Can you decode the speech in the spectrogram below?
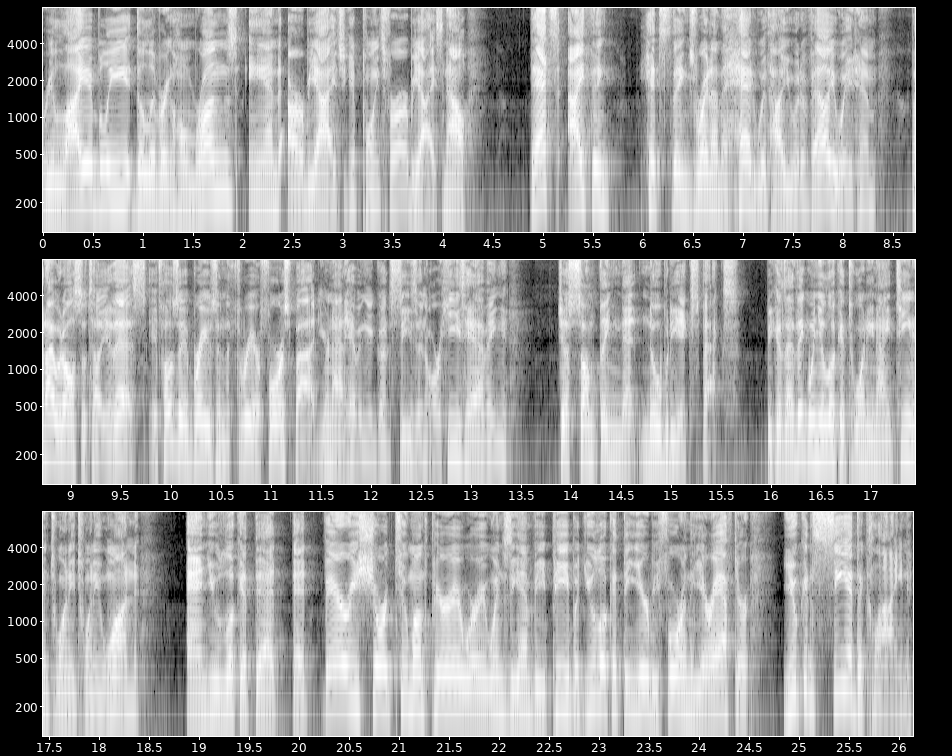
reliably delivering home runs and RBIs. You get points for RBIs. Now, that's I think hits things right on the head with how you would evaluate him. But I would also tell you this: if Jose Abreu's in the three or four spot, you're not having a good season, or he's having just something that nobody expects. Because I think when you look at 2019 and 2021, and you look at that that very short two month period where he wins the MVP, but you look at the year before and the year after, you can see a decline,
